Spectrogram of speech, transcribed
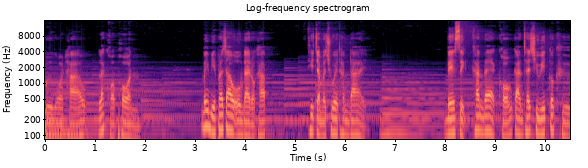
มืองอเท้าและขอพร ไม่มีพระเจ้าองค์ใดหรอกครับ ที่จะมาช่วยท่านได้ เบสิกขั้นแรกของการใช้ชีวิตก็คือ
